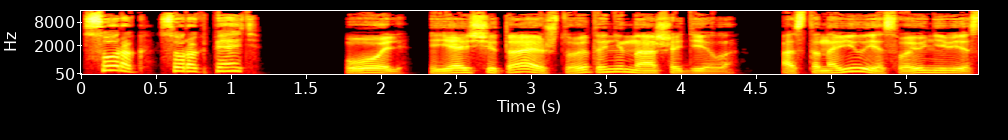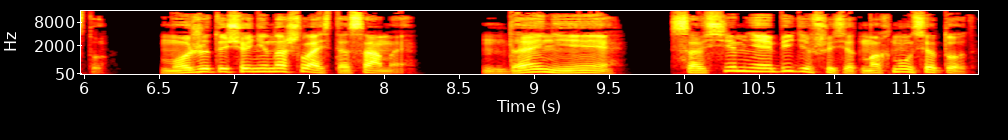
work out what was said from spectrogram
Сорок? Сорок пять?» «Оль, я считаю, что это не наше дело. Остановил я свою невесту. Может, еще не нашлась та самая. Да не. Совсем не обидевшись, отмахнулся тот.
